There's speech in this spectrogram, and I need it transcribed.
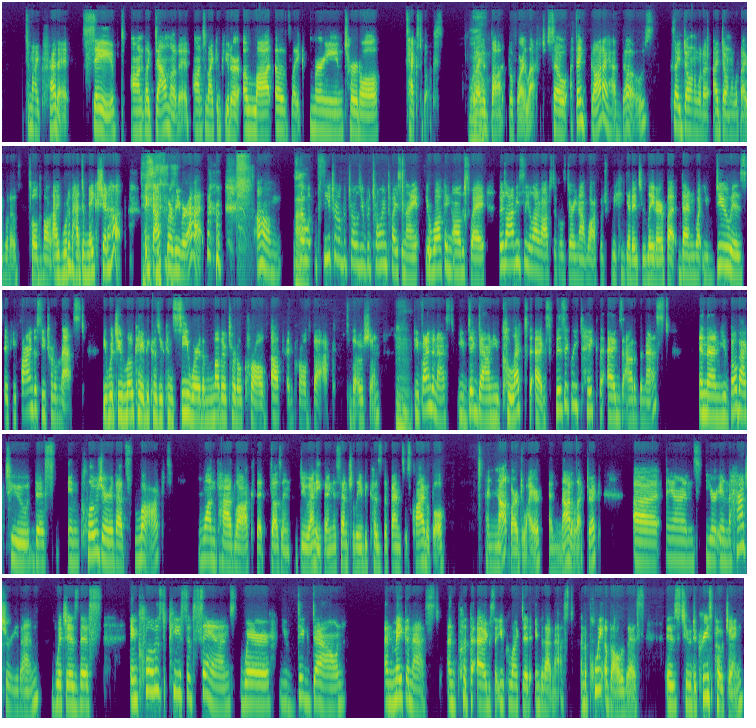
to my credit saved on like downloaded onto my computer a lot of like marine turtle textbooks wow. that I had bought before I left. So thank God I had those because I don't know what I, I don't know what I would have told the vol- I would have had to make shit up. Like that's where we were at. um. So sea turtle patrols, you're patrolling twice a night. You're walking all this way. There's obviously a lot of obstacles during that walk, which we can get into later. But then what you do is if you find a sea turtle nest, which you locate because you can see where the mother turtle crawled up and crawled back to the ocean. Mm-hmm. If you find a nest, you dig down, you collect the eggs, physically take the eggs out of the nest, and then you go back to this enclosure that's locked one padlock that doesn't do anything essentially because the fence is climbable and not barbed wire and not electric. Uh, and you're in the hatchery then, which is this enclosed piece of sand where you dig down and make a nest and put the eggs that you collected into that nest. And the point of all of this is to decrease poaching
